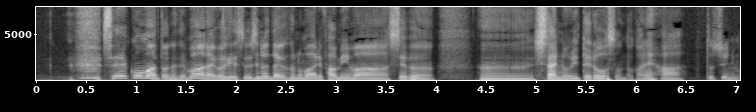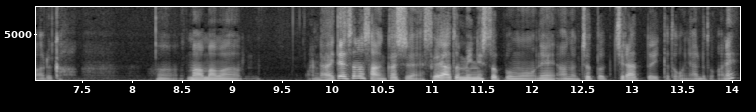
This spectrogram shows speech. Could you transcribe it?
セイコーマートなんてまあないわけです。ようちの大学の周りファミマセブンうん下に降りてローソンとかねあ途中にもあるか。うん、まあまあまあ。大体その3箇所じゃないですか。あとミニストップもねあのちょっとちらっと行ったとこにあるとかね。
